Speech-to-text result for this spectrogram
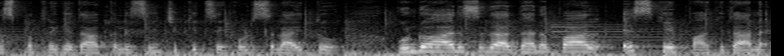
ಆಸ್ಪತ್ರೆಗೆ ದಾಖಲಿಸಿ ಚಿಕಿತ್ಸೆ ಕೊಡಿಸಲಾಯಿತು. ಗುಂಡು ಹಾರಿಸಿದ ಧನಪಾಲ್ ಎಸ್ಕೇಪ್ ಆಗಿದ್ದಾನೆ.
